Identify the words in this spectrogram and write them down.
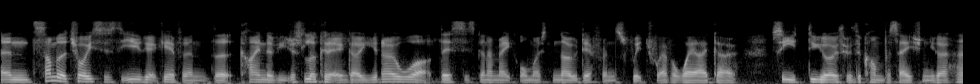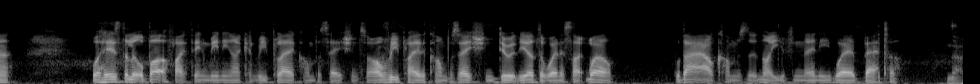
And some of the choices that you get given that kind of you just look at it and go, you know what, this is going to make almost no difference whichever way I go. So you, you go through the conversation, you go, huh, well, here's the little butterfly thing, meaning I can replay a conversation. So I'll replay the conversation, do it the other way, and it's like, well, well, that outcome's not even anywhere better No.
